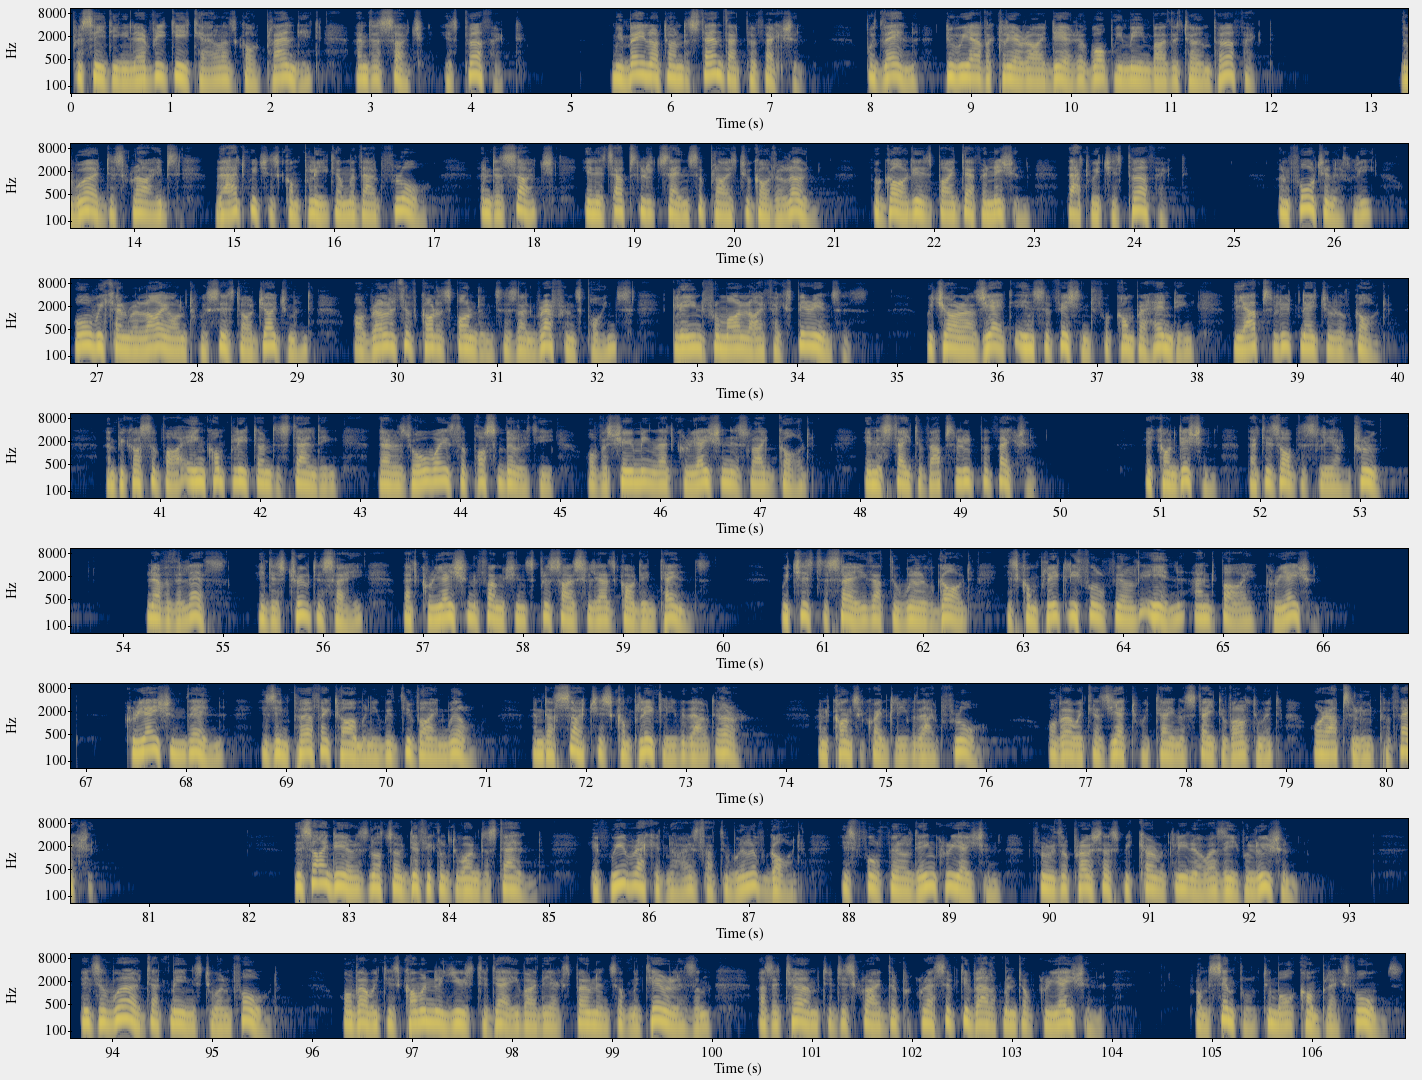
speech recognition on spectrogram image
proceeding in every detail as God planned it, and as such is perfect. We may not understand that perfection, but then do we have a clear idea of what we mean by the term perfect? The word describes that which is complete and without flaw, and as such, in its absolute sense, applies to God alone for God is by definition that which is perfect. Unfortunately, all we can rely on to assist our judgment are relative correspondences and reference points gleaned from our life experiences, which are as yet insufficient for comprehending the absolute nature of God, and because of our incomplete understanding, there is always the possibility of assuming that creation is like God in a state of absolute perfection a condition that is obviously untrue. Nevertheless, it is true to say that creation functions precisely as God intends, which is to say that the will of God is completely fulfilled in and by creation. Creation, then, is in perfect harmony with divine will, and as such is completely without error, and consequently without flaw, although it has yet to attain a state of ultimate or absolute perfection. This idea is not so difficult to understand if we recognize that the will of God is fulfilled in creation through the process we currently know as evolution. It's a word that means to unfold, although it is commonly used today by the exponents of materialism as a term to describe the progressive development of creation from simple to more complex forms.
